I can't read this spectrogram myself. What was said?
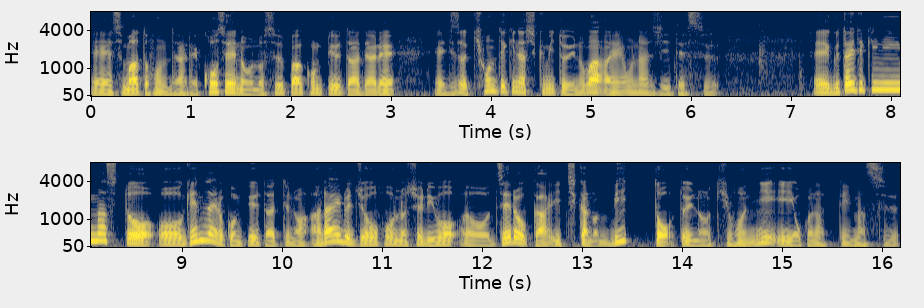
えスマートフォンであれ高性能のスーパーコンピューターであれ、え実は基本的な仕組みというのは、え同じです。え具体的に言いますと現在のコンピューターっていうのはあらゆる情報の処理を0か1かのビットというのを基本に行っています。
